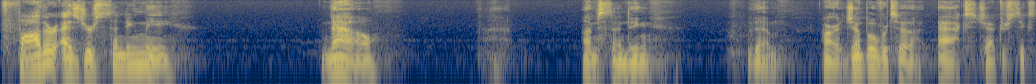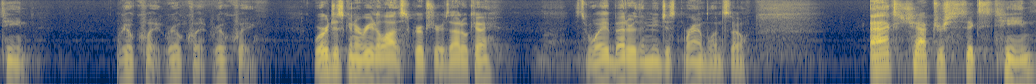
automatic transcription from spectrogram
Father, as you're sending me, now I'm sending them. All right, jump over to Acts chapter 16. Real quick, real quick, real quick. We're just going to read a lot of scripture. Is that okay? It's way better than me just rambling. So, Acts chapter 16.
